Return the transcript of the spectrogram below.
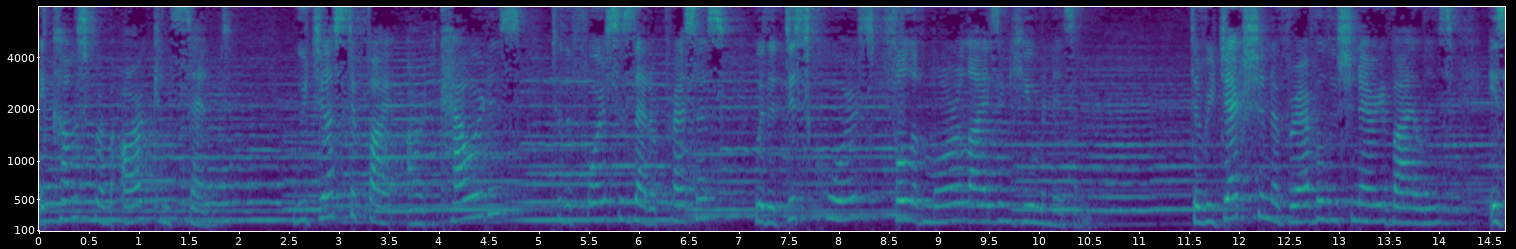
it comes from our consent. we justify our cowardice to the forces that oppress us with a discourse full of moralizing humanism. The rejection of revolutionary violence is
